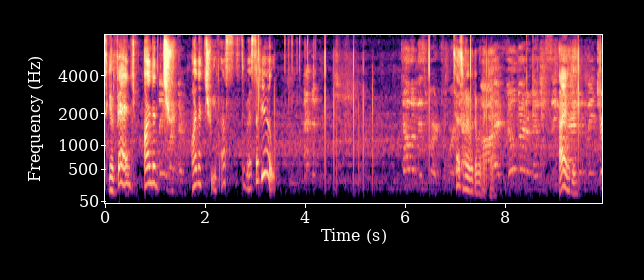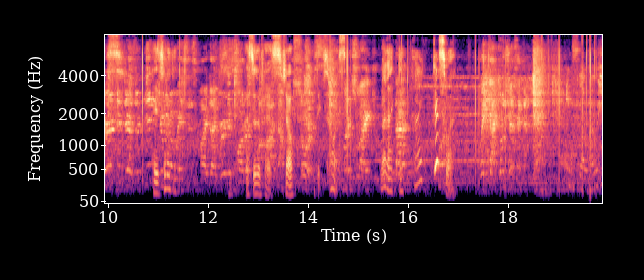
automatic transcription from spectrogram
take revenge on the tr- on the three of us, the rest of you. Tell them this word for word. Tell us what- what- what- what- I, Phil I- single-handedly turned the Hey, so that- oasis by diverting water That's the face. So, source. source. Well, like, I like this one. Wake up, don't you,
